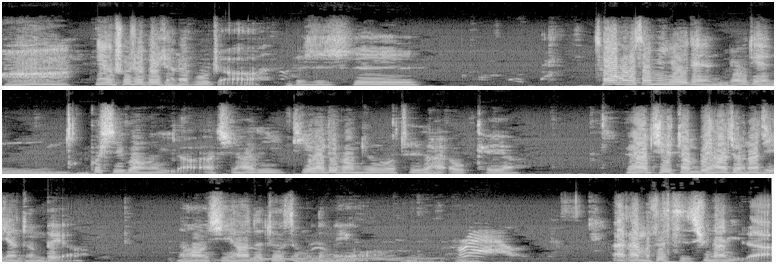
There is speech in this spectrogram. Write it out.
没有说是非常的复杂，就是是。操控上面有点有点不习惯而已啊，其他地其他地方就其实还 OK 啊，因为它其实装备它只有那几件装备啊，然后其他的就什么都没有。啊，他们是死去哪里了？啊？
